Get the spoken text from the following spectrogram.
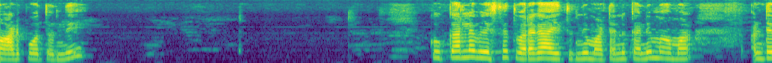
మాడిపోతుంది. కుక్కర్లో వేస్తే త్వరగా అవుతుంది మటన్ కానీ మా అంటే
